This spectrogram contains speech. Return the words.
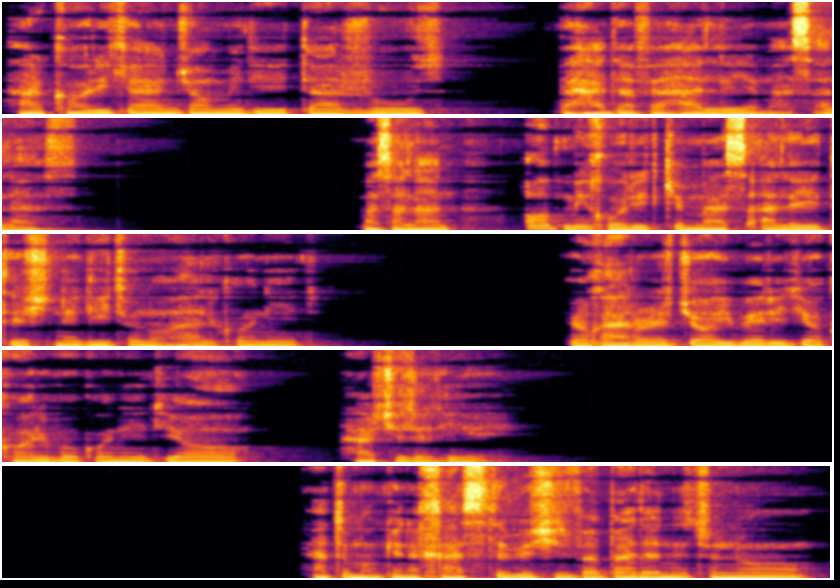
هر کاری که انجام می‌دید در روز به هدف حل یه مسئله است. مثلا آب می‌خورید که مسئله تشنگیتون رو حل کنید یا قرار جایی برید یا کاری بکنید یا هر چیز دیگه. حتی ممکنه خسته بشید و بدنتون رو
